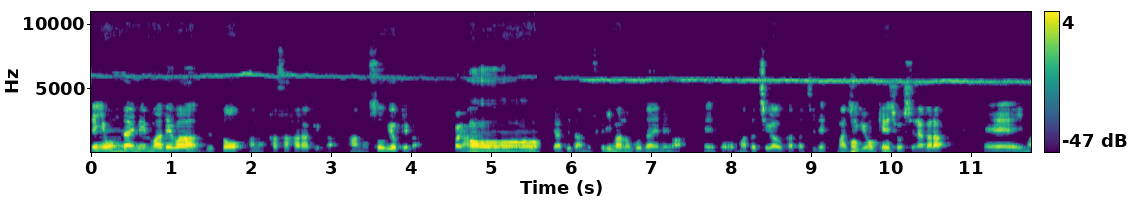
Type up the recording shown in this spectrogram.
で、4代目まではずっと、あの、笠原家が、あの、創業家が、はいあのやってたんですけど、今の5代目は、えっ、と、また違う形で、まあ、事業継承しながら、えー今、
